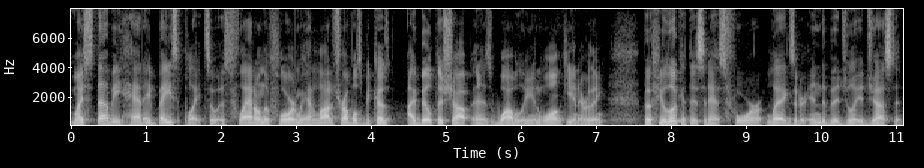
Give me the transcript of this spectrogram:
my stubby had a base plate, so it was flat on the floor, and we had a lot of troubles because I built this shop and it's wobbly and wonky and everything. But if you look at this, it has four legs that are individually adjusted.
